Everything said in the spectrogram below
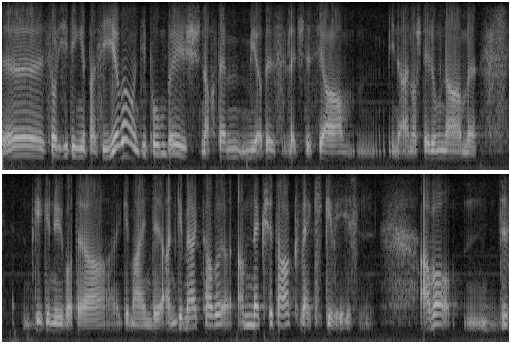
äh, solche Dinge passieren und die Pumpe ist, nachdem wir das letztes Jahr in einer Stellungnahme gegenüber der Gemeinde angemerkt haben, am nächsten Tag weg gewesen. Aber das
